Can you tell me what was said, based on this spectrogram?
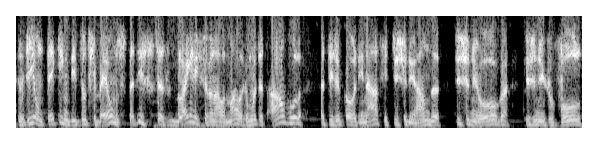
En die ontdekking, die doet je bij ons. Dat is, dat is het belangrijkste van allemaal. Je moet het aanvoelen. Het is een coördinatie tussen je handen, tussen je ogen, tussen je gevoel.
